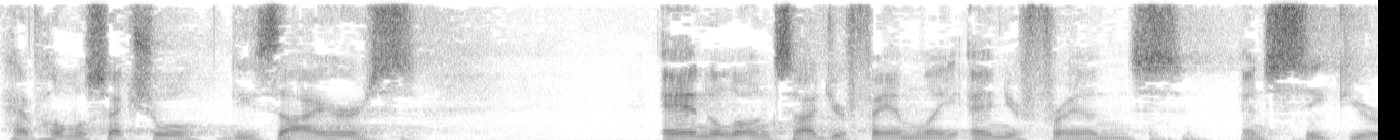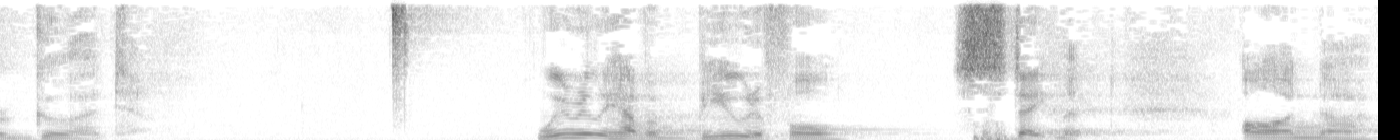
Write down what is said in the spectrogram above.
have homosexual desires and alongside your family and your friends and seek your good. We really have a beautiful statement on uh,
